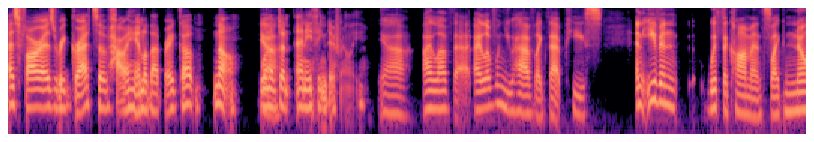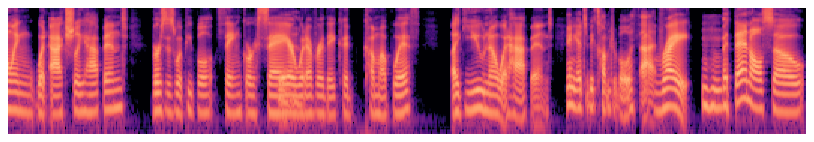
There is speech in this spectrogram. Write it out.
as far as regrets of how I handled that breakup, no. Wouldn't have done anything differently. Yeah, I love that. I love when you have like that piece. And even with the comments, like knowing what actually happened versus what people think or say Yeah. or whatever they could come up with. Like you know what happened. And you have to be comfortable with that. Right. Mhm. But then also,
